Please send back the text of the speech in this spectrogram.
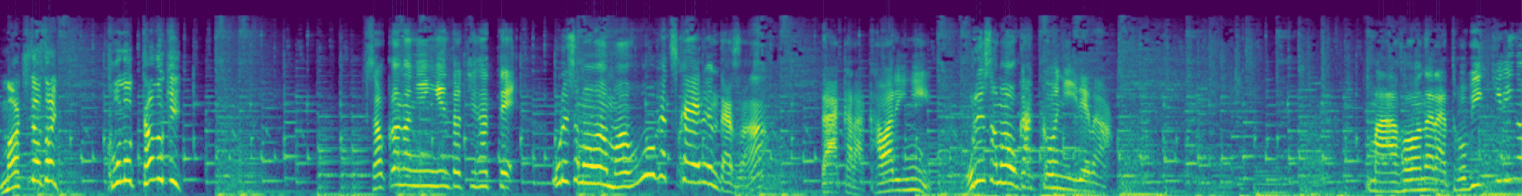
待ちなさい。このタヌキそこの人間と違って俺様は魔法が使えるんだぞ。だから代わりに俺様を学校に入れろ。魔法ならとびっきりの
